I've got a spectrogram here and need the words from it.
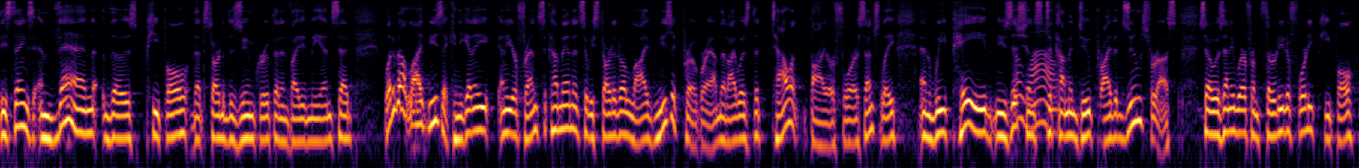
these things. And then those people that started the zoom group that invited me in said what about live music? Can you get any, any of your friends to come in? And so we started a live music program that i was the talent buyer for essentially. And we paid musicians oh, wow. to come and do private zooms for us. So it was anywhere from 30 to 40 people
